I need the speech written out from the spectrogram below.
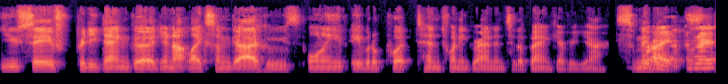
you save pretty dang good. You're not like some guy who's only able to put 10, 20 grand into the bank every year. So right. I mean,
